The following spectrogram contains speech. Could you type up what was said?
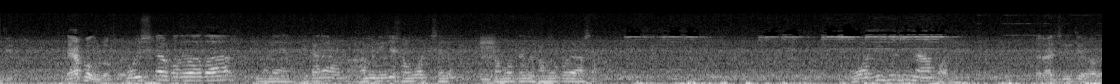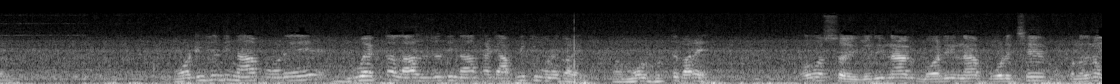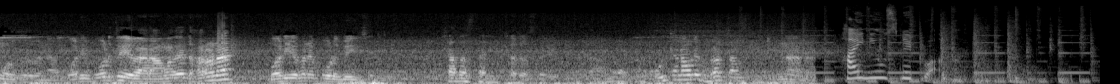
ব্যাপক লোক পরিষ্কার কথা দাদা মানে এখানে আমি নিজে সমর ছেলে হুম। সমর থেকে সমর করে আসা। বডি যদি না পড়ে রাজনীতি হবে না। বডি যদি না পড়ে দু একটা লাশ যদি না থাকে আপনি কি মনে করেন? মোড় ঘুরতে পারে? অবশ্যই যদি না বডি না পড়ছে কোনোদিনও মোর করবে না। বডি পড়তে। আর আমাদের ধারণা বডি ওখানে পড়বেই সেদিন। সাতাশ তারিখ। সাতাশ তারিখ। ওইটা না হলে ঘোরার চান্স না না। High news network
